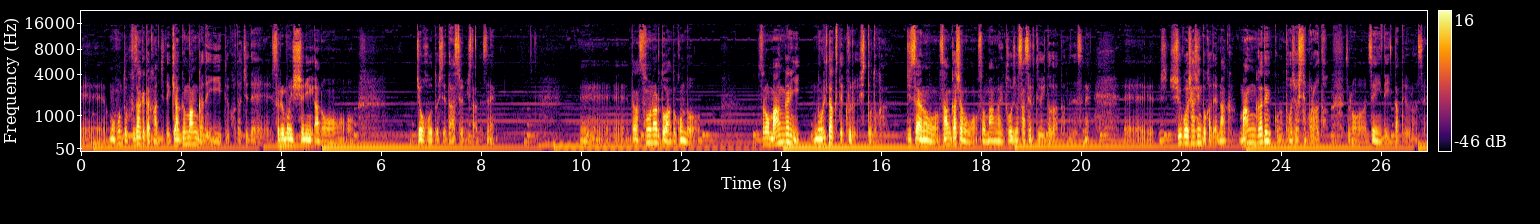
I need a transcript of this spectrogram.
えー、もうほんとふざけた感じでギャグ漫画でいいという形でそれも一緒にあの情報として出すようにしたんですね。えー、だからそうなるとあと今度その漫画に乗りたくて来る人とか実際あの参加者もその漫画に登場させるという意図だったんでですね、えー、集合写真とかでなく漫画でこの登場してもらうとその全員で行ったというのですね。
